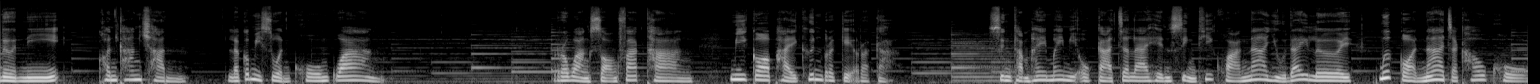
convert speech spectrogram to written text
เนินนี้ค่อนข้างชัน แล้วก็มีส่วนโค้งกว้าง ระหว่างสองฟากทางมีกอไผ่ขึ้นประเกะระกะ ซึ่งทำให้ไม่มีโอกาสจะแลเห็นสิ่งที่ขวางหน้าอยู่ได้เลย เมื่อก่อนหน้าจะเข้าโค้ง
